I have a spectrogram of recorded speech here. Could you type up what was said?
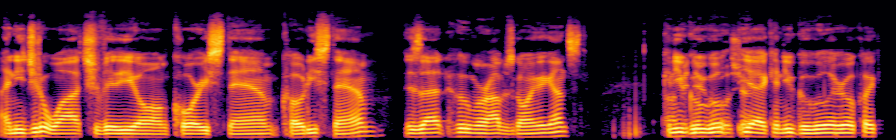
I need you to watch video on Corey Stam, Cody Stam. Is that who Merab's going against? Can Uh, you let me do Google? Google, sure. Yeah, can you Google it real quick?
